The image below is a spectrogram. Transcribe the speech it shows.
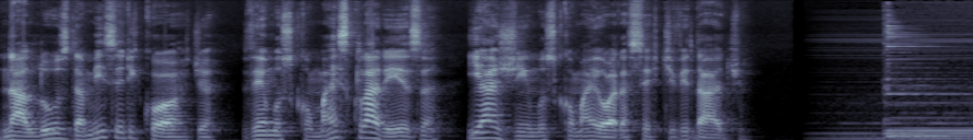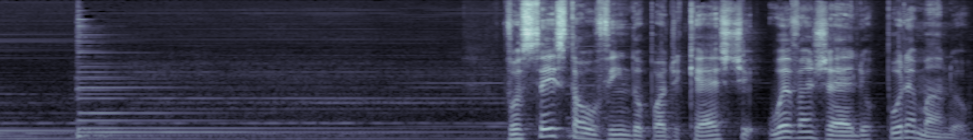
Na luz da misericórdia, vemos com mais clareza e agimos com maior assertividade. Você está ouvindo o podcast O Evangelho por Emmanuel,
